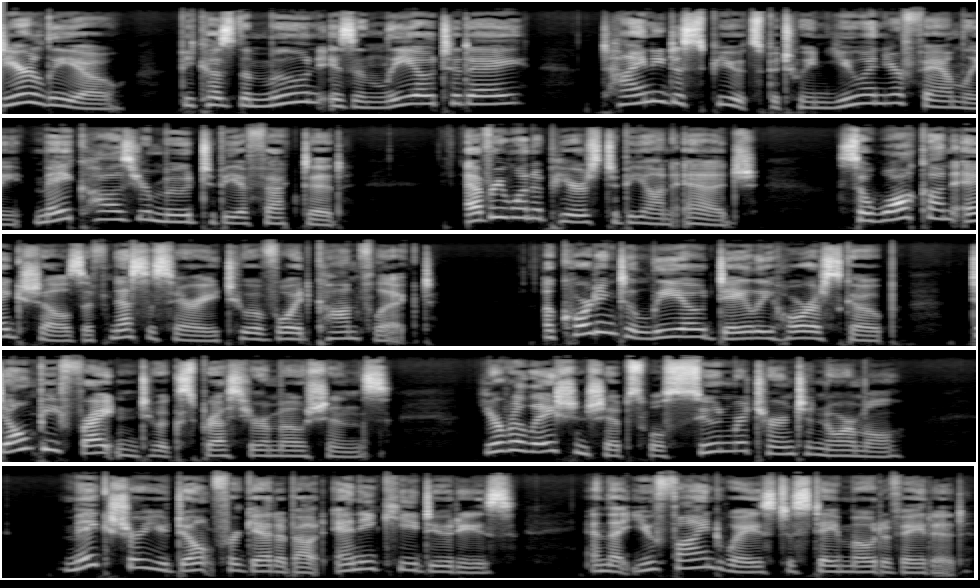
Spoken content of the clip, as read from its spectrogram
Dear Leo, because the moon is in Leo today, tiny disputes between you and your family may cause your mood to be affected. Everyone appears to be on edge, so walk on eggshells if necessary to avoid conflict. According to Leo Daily Horoscope, don't be frightened to express your emotions. Your relationships will soon return to normal. Make sure you don't forget about any key duties and that you find ways to stay motivated.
